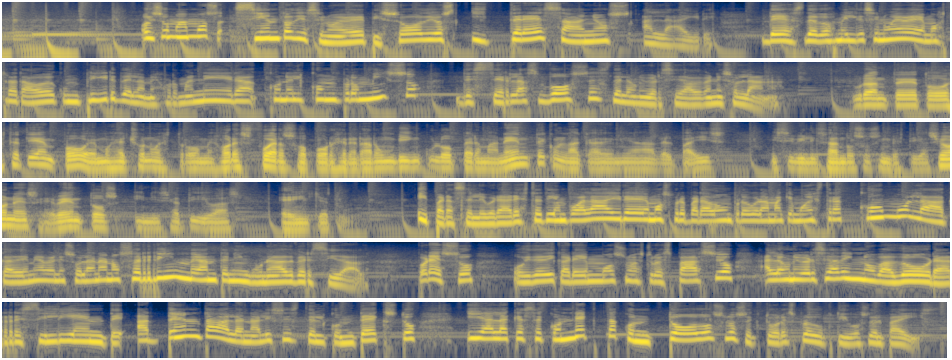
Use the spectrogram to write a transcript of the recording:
Hoy sumamos 119 episodios y 3 años al aire. Desde 2019 hemos tratado de cumplir de la mejor manera con el compromiso de ser las voces de la Universidad Venezolana. Durante todo este tiempo hemos hecho nuestro mejor esfuerzo por generar un vínculo permanente con la academia del país, visibilizando sus investigaciones, eventos, iniciativas e inquietudes. Y para celebrar este tiempo al aire hemos preparado un programa que muestra cómo la Academia Venezolana no se rinde ante ninguna adversidad. Por eso, hoy dedicaremos nuestro espacio a la universidad innovadora, resiliente, atenta al análisis del contexto y a la que se conecta con todos los sectores productivos del país.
